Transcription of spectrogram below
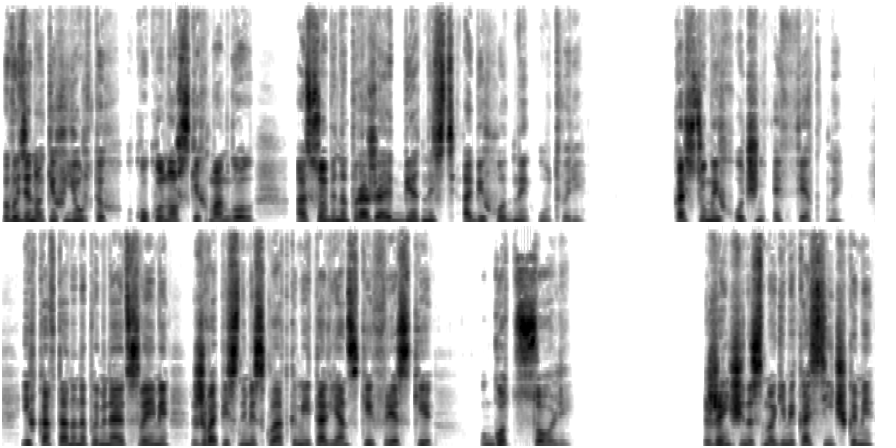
В одиноких юртах кукунорских монгол особенно поражает бедность обиходной утвари. Костюмы их очень эффектны. Их кафтаны напоминают своими живописными складками итальянские фрески Гоццоли. Женщины с многими косичками,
